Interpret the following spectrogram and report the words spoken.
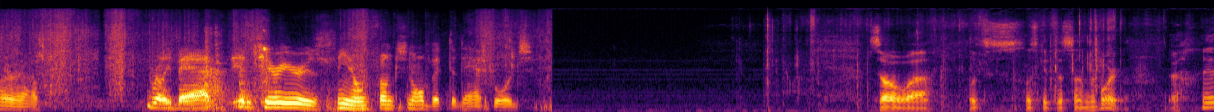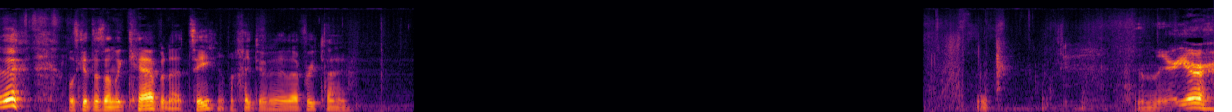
are uh, really bad. The interior is, you know, functional, but the dashboard's So uh, let's let's get this on the board. let's get this on the cabinet. See, I do it every time. And there you are,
